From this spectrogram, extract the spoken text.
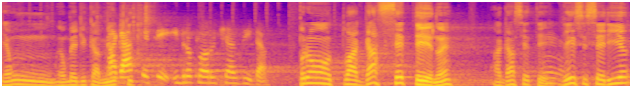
é, um, é um medicamento. HCT, que... hidroclorotiazida. Pronto, HCT, não é? HCT. Hum. Esse seria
